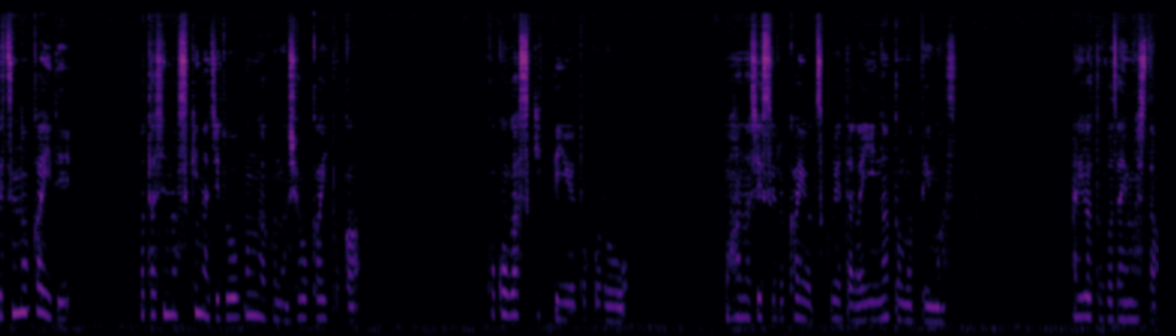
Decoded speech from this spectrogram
別の回で私の好きな児童文学の紹介とかここが好きっていうところをお話しする回を作れたらいいなと思っています。ありがとうございました。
